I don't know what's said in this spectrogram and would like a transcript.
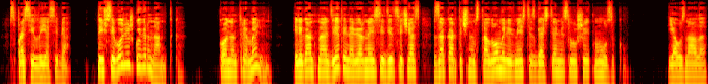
— спросила я себя. «Ты всего лишь гувернантка». Конан Тремелин, элегантно одетый, наверное, сидит сейчас за карточным столом или вместе с гостями слушает музыку. Я узнала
